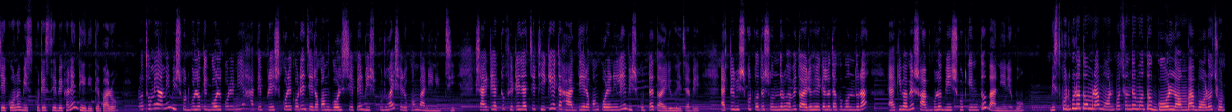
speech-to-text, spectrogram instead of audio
যে কোনো বিস্কুটের শেপ এখানে দিয়ে দিতে পারো। প্রথমে আমি বিস্কুটগুলোকে গোল করে নিয়ে হাতে প্রেস করে করে যেরকম গোল শেপের বিস্কুট হয় সেরকম বানিয়ে নিচ্ছি। সাইডে একটু ফেটে যাচ্ছে ঠিকই, এটা হাত দিয়ে এরকম করে নিলেই বিস্কুটটা তৈরি হয়ে যাবে। একটা বিস্কুট কত সুন্দরভাবে তৈরি হয়ে গেল দেখো বন্ধুরা। একইভাবে সবগুলো বিস্কুট কিন্তু বানিয়ে নেব। বিস্কুটগুলো তোমরা মন পছন্দের মতো গোল, লম্বা, বড়, ছোট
